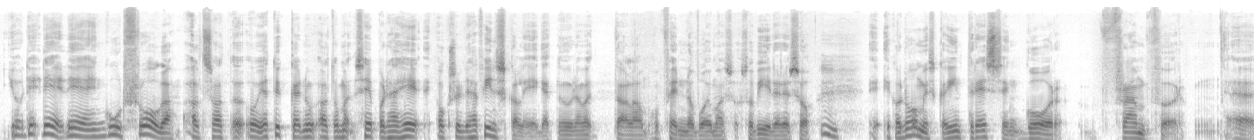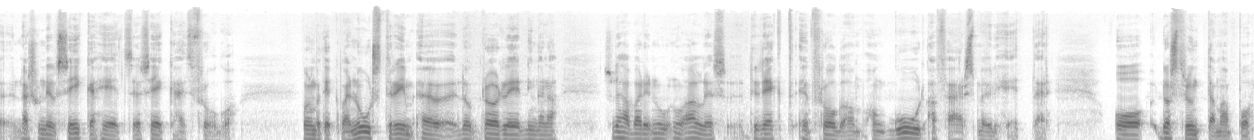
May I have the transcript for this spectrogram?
Jo, det, det, det, är en god fråga. Alltså att, och jag tycker nu att om man ser på det här, också det här finska läget nu när man talar om Fennovoima och så vidare så mm. ekonomiska intressen går framför eh, nationell säkerhet och säkerhetsfrågor. Om man tänker på Nord Stream, eh, rörledningarna, så det har varit nog, nog alldeles direkt en fråga om, om god affärsmöjligheter. Och då struntar man på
